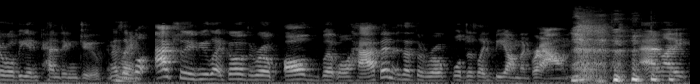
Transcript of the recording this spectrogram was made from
there will be impending doom. And I was right. like, well, actually, if you let go of the rope, all that will happen is that the rope will just like be on the ground, and like,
